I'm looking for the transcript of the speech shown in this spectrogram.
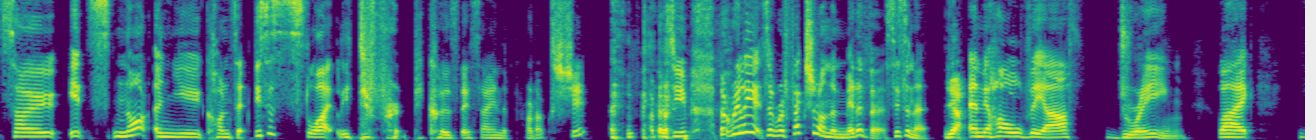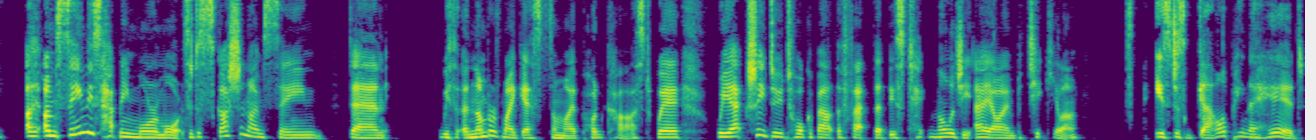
So it's not a new concept. This is slightly different because they're saying the product's shit, I presume. but really, it's a reflection on the metaverse, isn't it? Yeah. And the whole VR dream. Like, I, I'm seeing this happening more and more. It's a discussion I'm seeing, Dan, with a number of my guests on my podcast, where we actually do talk about the fact that this technology, AI in particular, is just galloping ahead.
